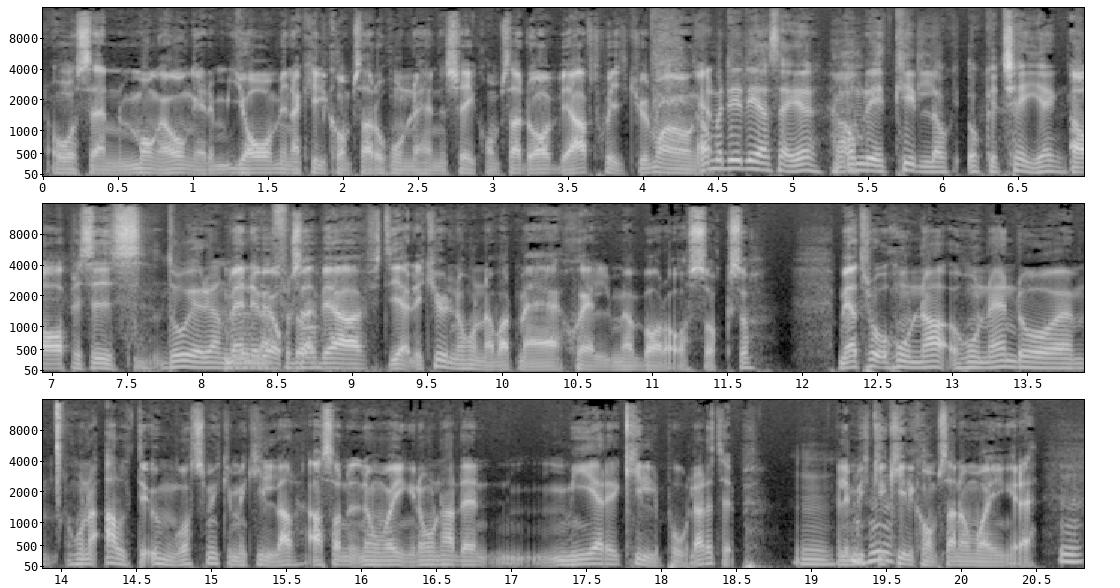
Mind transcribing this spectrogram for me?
Och sen många gånger jag och mina killkompisar och hon och hennes tjejkompisar, då har vi haft skitkul många gånger. Ja men det är det jag säger. Ja. Om det är ett kille och, och ett tjejgäng. Ja precis. Då är det Men vi annorlunda har, för också, då- vi har haft jävligt kul när hon har varit med själv med bara oss också. Men jag tror hon har, hon är ändå, eh, hon har alltid umgåtts mycket med killar. Alltså när hon var yngre, hon hade mer killpolare typ. Mm. Eller mycket Mhm. killkompisar när hon var yngre. Mm.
